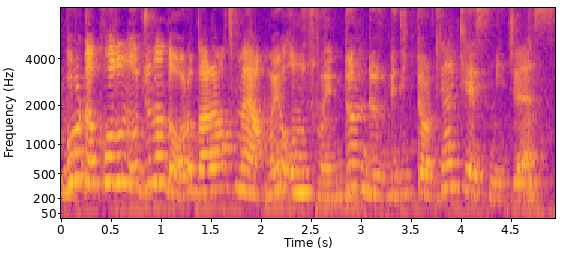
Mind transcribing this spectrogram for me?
Burada kolun ucuna doğru daraltma yapmayı unutmayın. Dümdüz bir dikdörtgen kesmeyeceğiz.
